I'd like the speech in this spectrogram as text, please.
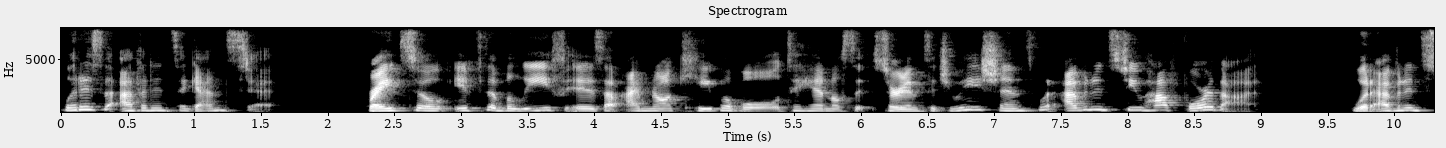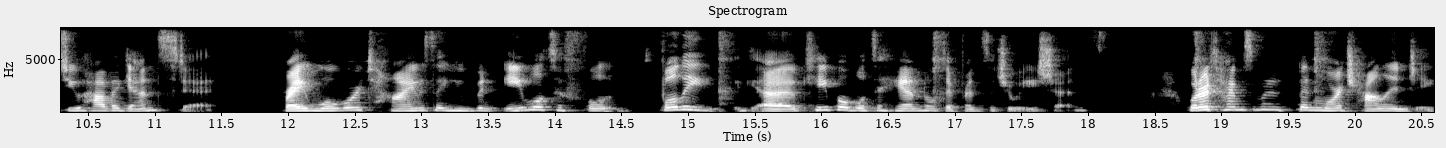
What is the evidence against it? Right? So if the belief is that I'm not capable to handle certain situations, what evidence do you have for that? What evidence do you have against it? Right? What were times that you've been able to full, fully uh, capable to handle different situations? What are times when it's been more challenging?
